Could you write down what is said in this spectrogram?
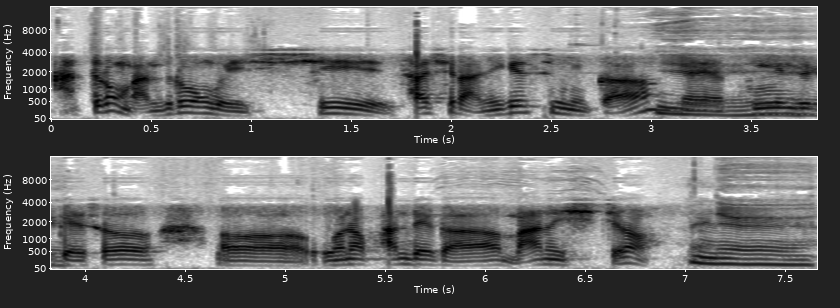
갖도록 만들어 온 것이 사실 아니겠습니까? 예. 네, 국민들께서 어, 워낙 반대가 많으시죠. 네. 네.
